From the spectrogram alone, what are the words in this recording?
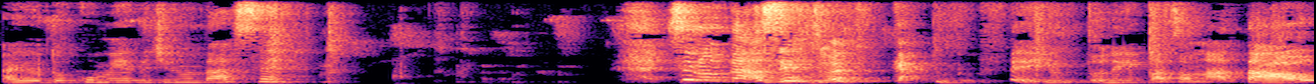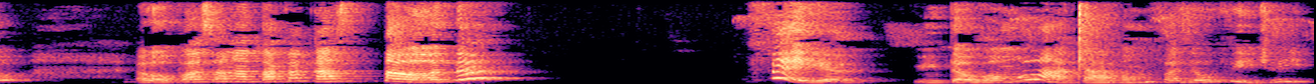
aí eu tô com medo de não dar certo. Se não dar certo, vai nem passando Natal. Eu vou passar o Natal com a casa toda feia. Então vamos lá, tá? Vamos fazer o vídeo aí.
